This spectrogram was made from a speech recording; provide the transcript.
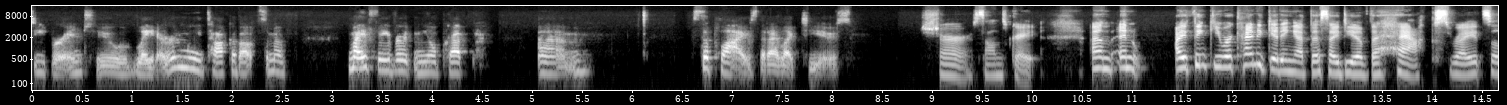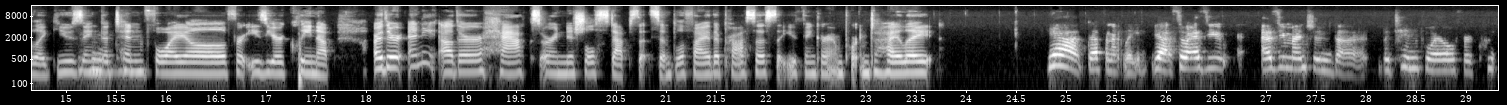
deeper into later when we talk about some of my favorite meal prep um, supplies that I like to use. Sure, sounds great. Um, and I think you were kind of getting at this idea of the hacks, right? So, like using mm-hmm. the tin foil for easier cleanup. Are there any other hacks or initial steps that simplify the process that you think are important to highlight? Yeah, definitely. Yeah. So as you as you mentioned, the the tin foil for qu-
